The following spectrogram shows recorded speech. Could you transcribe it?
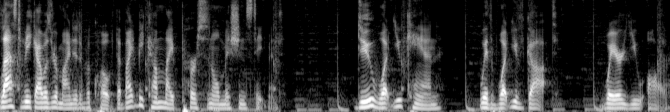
Last week, I was reminded of a quote that might become my personal mission statement Do what you can with what you've got, where you are.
